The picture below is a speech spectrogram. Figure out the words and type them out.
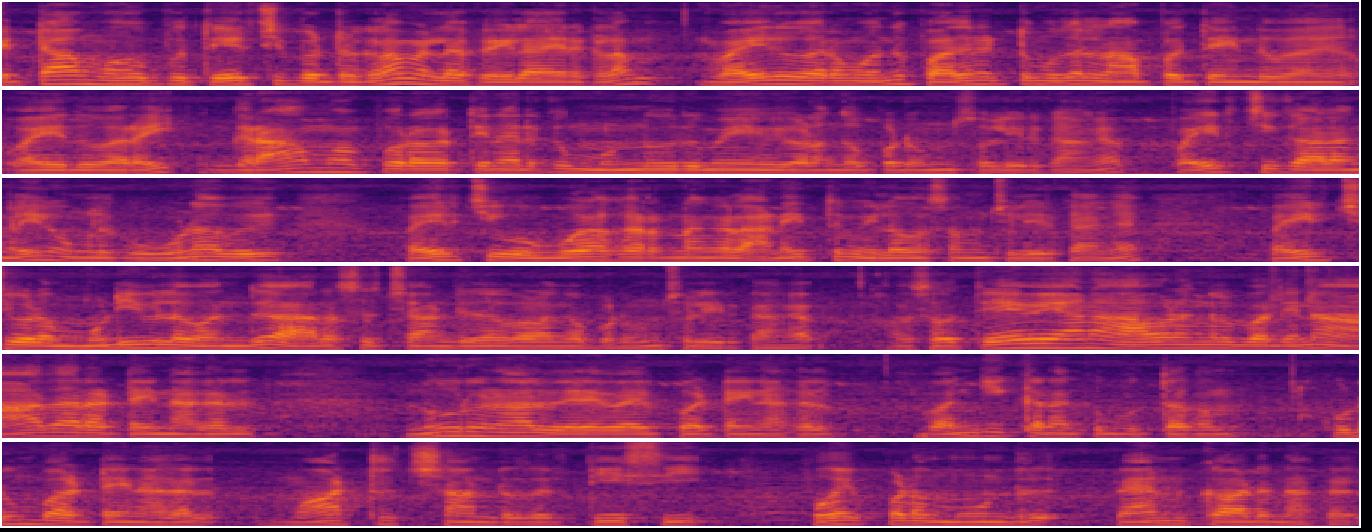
எட்டாம் வகுப்பு தேர்ச்சி பெற்றிருக்கலாம் இல்லை ஃபெயில் ஆகிருக்கலாம் வயது வரம்பு வந்து பதினெட்டு முதல் நாற்பத்தைந்து வயது வரை கிராமப்புறத்தினருக்கு முன்னுரிமை வழங்கப்படும்னு சொல்லியிருக்காங்க. பயிற்சி காலங்களில் உங்களுக்கு உணவு பயிற்சி உபகரணங்கள் அனைத்தும் இலவசம்னு சொல்லியிருக்காங்க. பயிற்சியோட முடிவில் வந்து அரசு சான்றிதழ் வழங்கப்படும்னு சொல்லியிருக்காங்க. ஸோ தேவையான ஆவணங்கள் பார்த்திங்கன்னா ஆதார் அட்டை நகல் நூறு நாள் வேலைவாய்ப்பு அட்டை நகல் வங்கி கணக்கு புத்தகம் குடும்ப அட்டை நகல் மாற்றுச் சான்றிதழ் டிசி புகைப்படம் மூன்று பேன் கார்டு நகல்.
